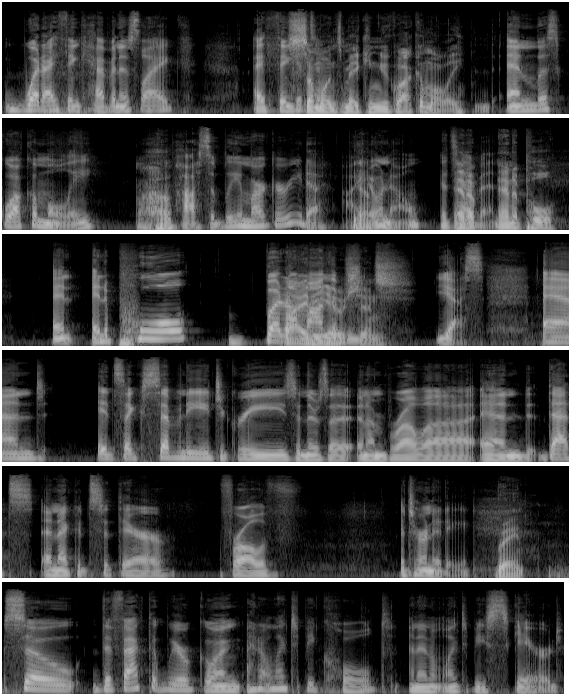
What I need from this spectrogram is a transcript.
what I think heaven is like. I think it's Someone's making you guacamole endless guacamole, possibly a margarita. I Uh-huh. Don't know. It's and heaven. a, and a pool. and and a pool, but By I'm on the beach. Yes. And it's like 78 degrees and there's a, an umbrella and that's and I could sit there for all of eternity. Right. So the fact that we are going, I don't like to be cold and I don't like to be scared.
